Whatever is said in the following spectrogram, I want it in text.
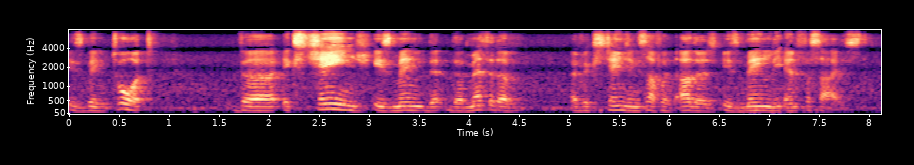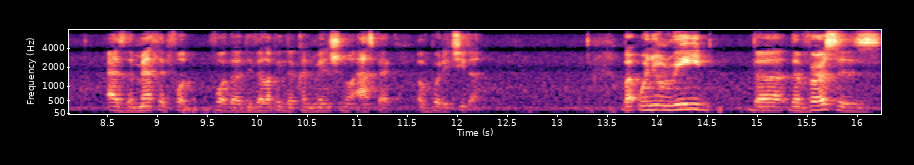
is being taught, the exchange is main, the, the method of, of exchanging stuff with others is mainly emphasized as the method for, for the developing the conventional aspect of bodhicitta. But when you read the, the verses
